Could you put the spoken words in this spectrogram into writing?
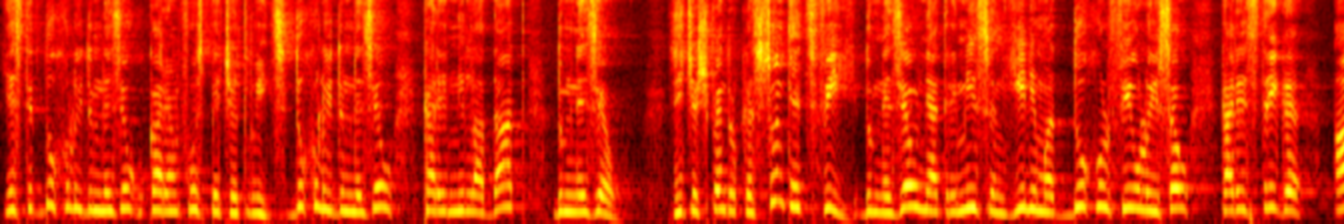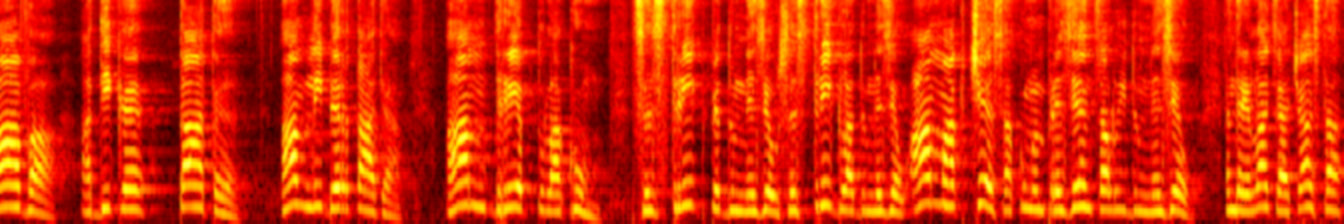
este Duhul lui Dumnezeu cu care am fost pecetluiți. Duhul lui Dumnezeu care ni l-a dat Dumnezeu. Zice, și pentru că sunteți fii, Dumnezeu ne-a trimis în inimă Duhul Fiului Său care strigă Ava, adică Tată, am libertatea am dreptul acum să strig pe Dumnezeu, să strig la Dumnezeu. Am acces acum în prezența lui Dumnezeu. În relația aceasta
